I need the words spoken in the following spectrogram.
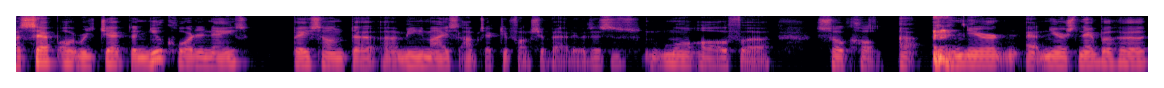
accept or reject the new coordinates based on the uh, minimized objective function value. This is more of a so-called uh, near uh, nearest neighborhood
